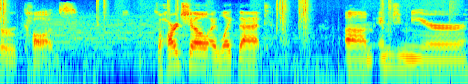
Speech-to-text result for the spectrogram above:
her cogs. So hard shell i like that. Um, engineer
